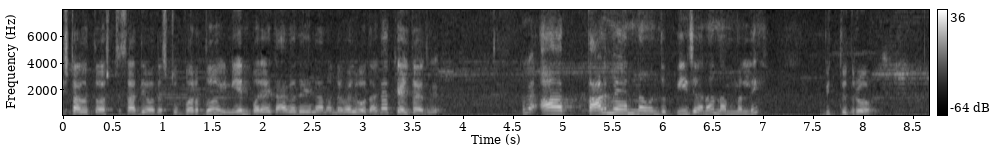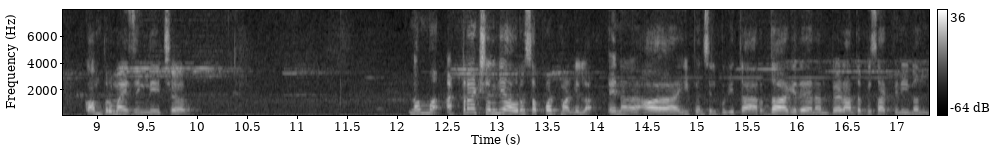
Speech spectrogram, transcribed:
ಎಷ್ಟಾಗುತ್ತೋ ಅಷ್ಟು ಸಾಧ್ಯವಾದಷ್ಟು ಬರೆದು ಇನ್ನೇನು ಬರೆಯೋಕ್ಕಾಗೋದೇ ಇಲ್ಲ ಅನ್ನೋ ಲೆವೆಲ್ ಹೋದಾಗ ಕೇಳ್ತಾ ಇದ್ವಿ. ಅಂದರೆ ಆ ತಾಳ್ಮೆ ಅನ್ನೋ ಒಂದು ಬೀಜನ ನಮ್ಮಲ್ಲಿ ಬಿತ್ತಿದ್ರು ಕಾಂಪ್ರಮೈಸಿಂಗ್ ನೇಚರ್ ನಮ್ಮ ಅಟ್ರಾಕ್ಷನ್ಗೆ ಅವರು ಸಪೋರ್ಟ್ ಮಾಡಲಿಲ್ಲ. ಏ, ನಾನು ಈ ಪೆನ್ಸಿಲ್ ಬುಗಿತಾ ಅರ್ಧ ಆಗಿದೆ, ನಾನು ಬೇಡ ಅಂತ ಬಿಸಾಕ್ತೀನಿ, ಇನ್ನೊಂದು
